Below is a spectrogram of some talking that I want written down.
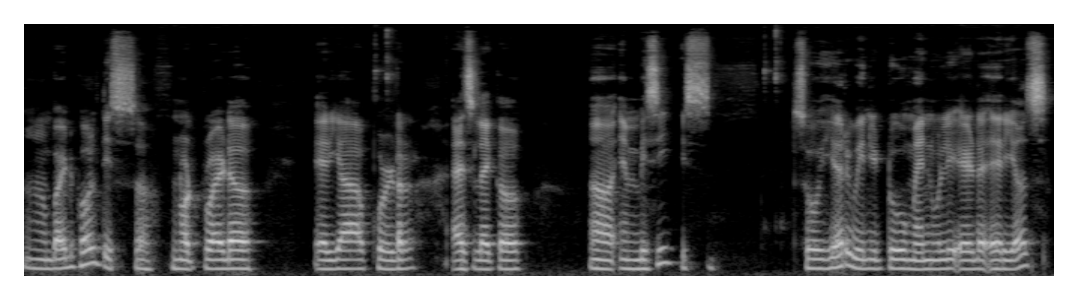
Uh, by default this uh, not provide a area folder as like a uh, is so here we need to manually add areas.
